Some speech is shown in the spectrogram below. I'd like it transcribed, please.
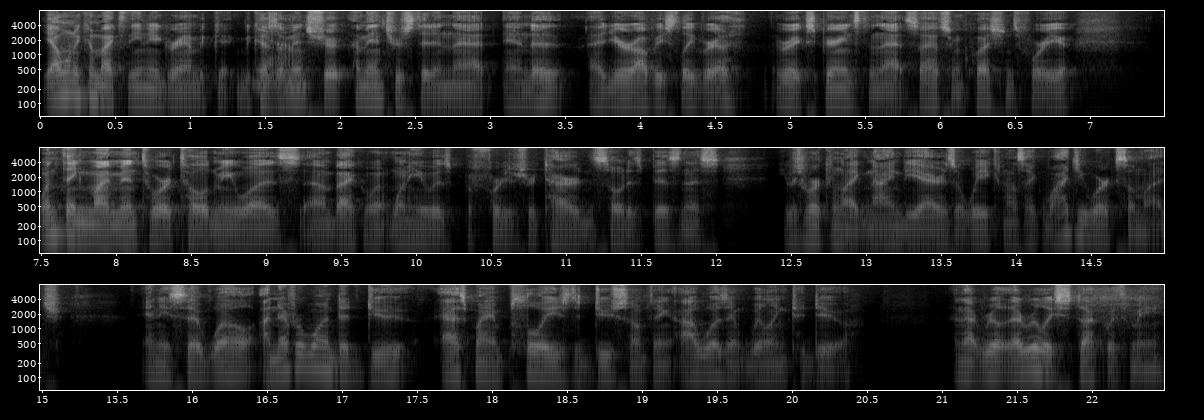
Yeah, I want to come back to the Enneagram beca- because I'm, Yeah. inter- I'm interested in that. And uh, you're obviously very, very experienced in that. So I have some questions for you. One thing my mentor told me was um, back when, when he was, before he was retired and sold his business, he was working like 90 hours a week. And I was like, why'd you work so much? And he said, well, I never wanted to do, ask my employees to do something I wasn't willing to do. And that really, that really stuck with me,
